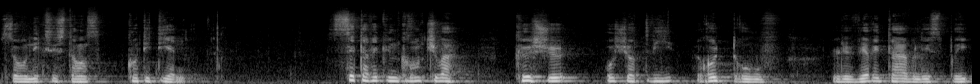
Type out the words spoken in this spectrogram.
son existence quotidienne. C'est avec une grande joie que je, aujourd'hui, retrouve le véritable esprit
